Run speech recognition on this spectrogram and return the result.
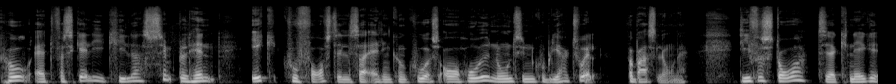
på, at forskellige kilder simpelthen ikke kunne forestille sig, at en konkurs overhovedet nogensinde kunne blive aktuel for Barcelona. De er for store til at knække,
